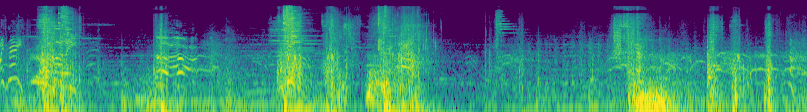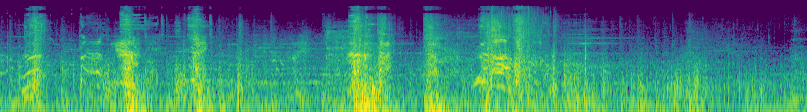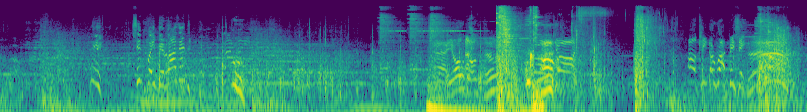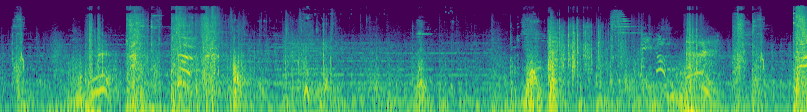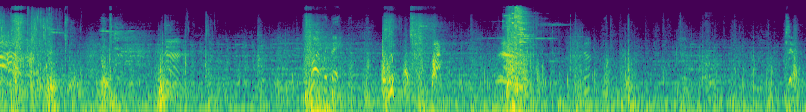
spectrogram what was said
With me! Wir beraten? Hey, hold on. Oh. oh, God! I'll keep the rat busy! Hmm. Yeah.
